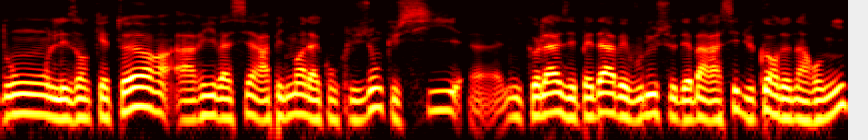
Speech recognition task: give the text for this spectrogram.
dont les enquêteurs arrivent assez rapidement à la conclusion que si euh, Nicolas Zepeda avait voulu se débarrasser du corps de Narumi,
